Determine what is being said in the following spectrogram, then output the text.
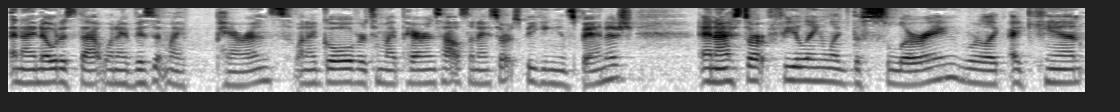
and I noticed that when I visit my parents, when I go over to my parents' house and I start speaking in Spanish, and I start feeling like the slurring, where like I can't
